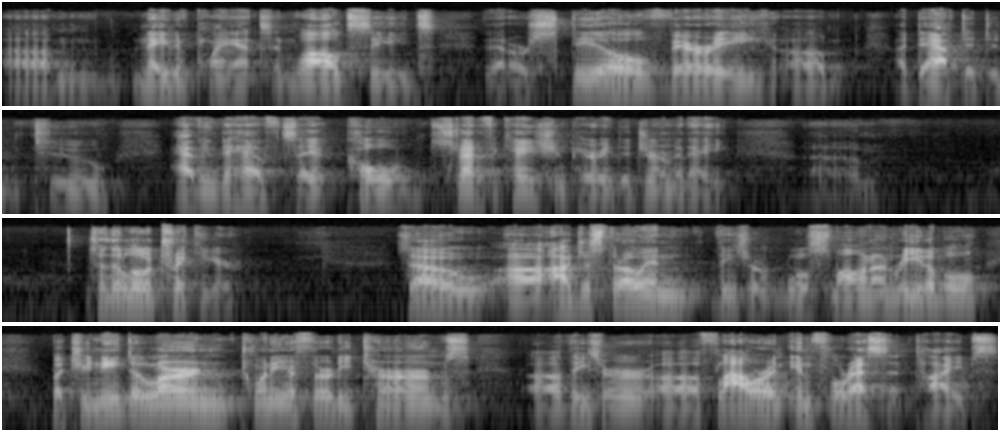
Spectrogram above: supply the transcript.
um, native plants and wild seeds that are still very um, adapted to, to, having to have, say, a cold stratification period to germinate. Um, so they're a little trickier. So uh, I'll just throw in, these are a little small and unreadable, but you need to learn 20 or 30 terms. Uh, these are uh, flower and inflorescent types.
